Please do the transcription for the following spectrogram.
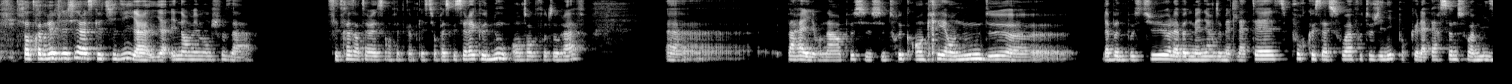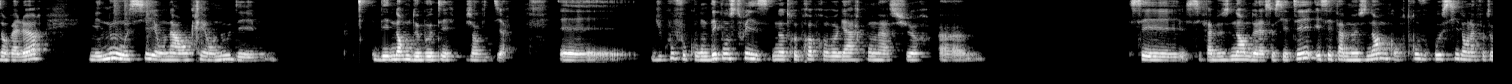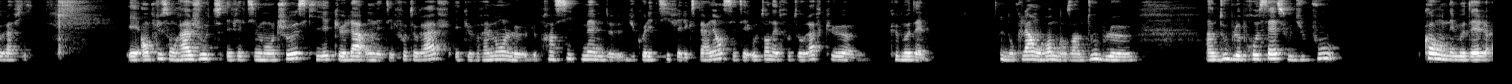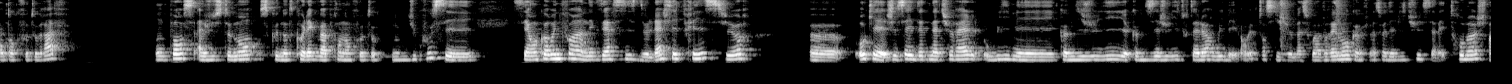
suis en train de réfléchir à ce que tu dis. Il y a, énormément de choses à. C'est très intéressant en fait comme question parce que c'est vrai que nous, en tant que photographe, euh, pareil, on a un peu ce, ce, truc ancré en nous de euh, la bonne posture, la bonne manière de mettre la tête pour que ça soit photogénique, pour que la personne soit mise en valeur. Mais nous aussi, on a ancré en nous des, des normes de beauté, j'ai envie de dire. Et du coup, faut qu'on déconstruise notre propre regard qu'on a sur euh, ces, fameuses normes de la société et ces fameuses normes qu'on retrouve aussi dans la photographie. Et en plus, on rajoute effectivement autre chose, qui est que là, on était photographe et que vraiment le, principe même du collectif et l'expérience, c'était autant d'être photographe que, euh, que modèle. Donc là, on rentre dans un double, un double process où du coup, quand on est modèle en tant que photographe, on pense à justement ce que notre collègue va prendre en photo. Donc du coup, c'est, c'est encore une fois un exercice de lâcher prise sur euh, ok, j'essaye d'être naturelle, oui, mais comme disait Julie tout à l'heure, oui, mais en même temps, si je m'assois vraiment comme je m'assois d'habitude, ça va être trop moche.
